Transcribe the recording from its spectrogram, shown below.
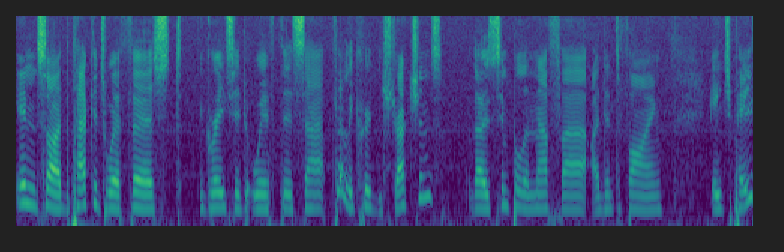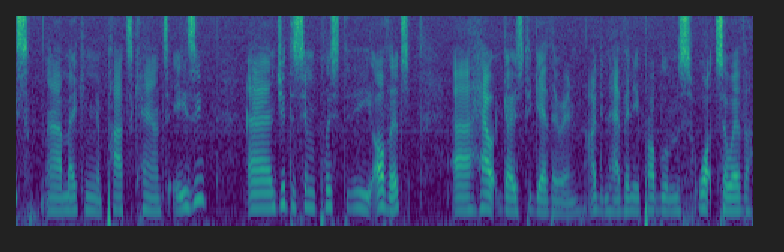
Inside the package, we're first greeted with this uh, fairly crude instructions, though simple enough uh, identifying each piece, uh, making a parts count easy, and due to the simplicity of it, uh, how it goes together, and I didn't have any problems whatsoever.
